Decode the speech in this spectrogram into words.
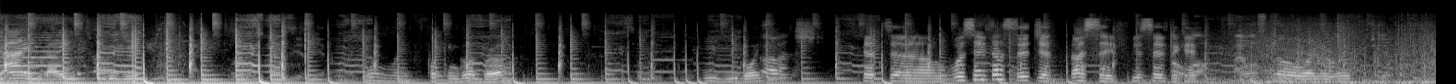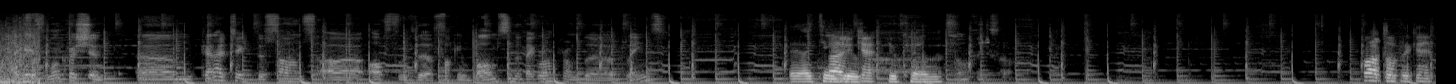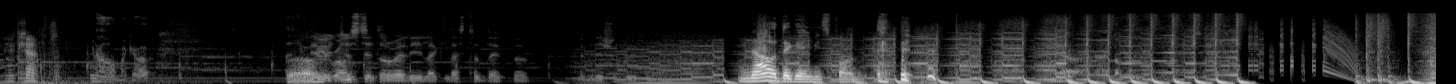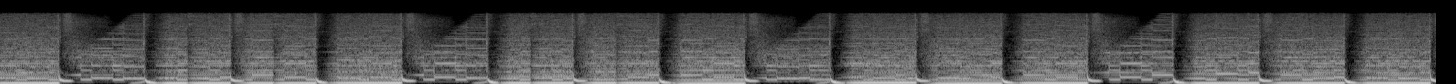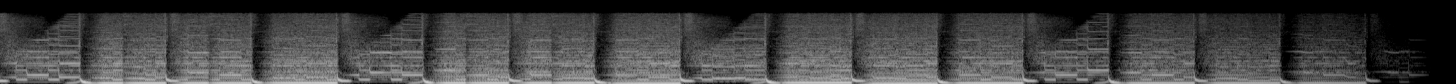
Nice, guys. GG. Oh my fucking god, bro. Shit, uh, we saved us, did you? Nice save, you saved the Oh, game. wow. I was. Oh, what is it? I guess one question. Um, can I take the sounds uh, off with the fucking bombs in the background from the planes? Uh, I think No, you you, can't. you I can't. don't think so. Part of the game, you can't. Oh my god. Bro. They just did already like last update, but maybe they should do it. Now the game is fun.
